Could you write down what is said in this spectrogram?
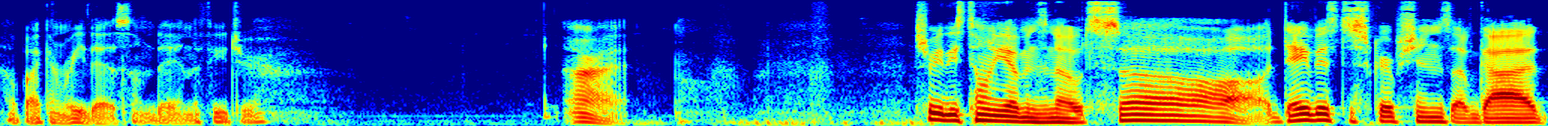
Hope I can read that someday in the future. All right. Let's read these Tony Evans notes. So, David's descriptions of God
